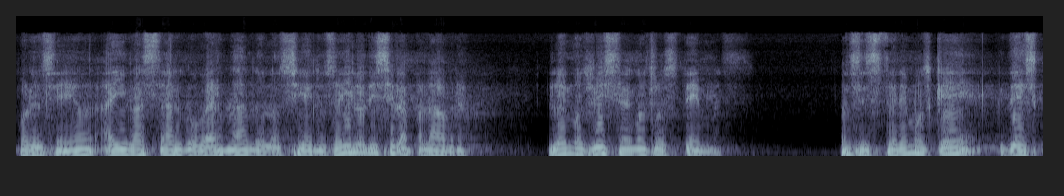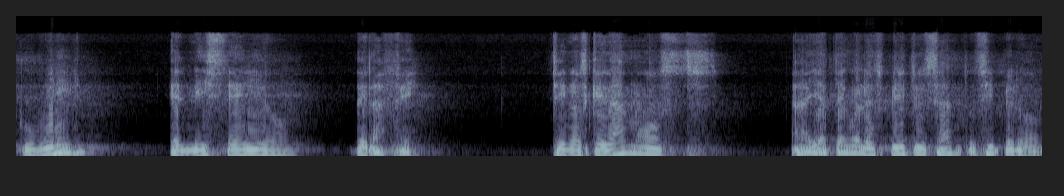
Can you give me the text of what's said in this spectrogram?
por el Señor, ahí va a estar gobernando los cielos. Ahí lo dice la palabra, lo hemos visto en otros temas. Entonces tenemos que descubrir el misterio de la fe. Si nos quedamos, ah, ya tengo el Espíritu Santo, sí, pero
